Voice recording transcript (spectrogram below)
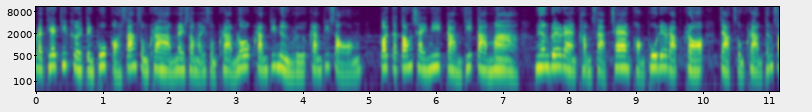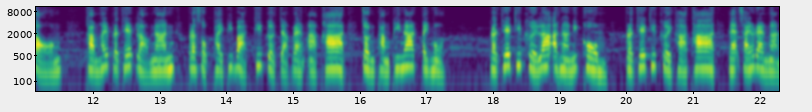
ประเทศที่เคยเป็นผู้ก่อสร้างสงครามในสมัยสงครามโลกครั้งที่หนึ่งหรือครั้งที่สอง ก็จะต้องใช้หนี้กรรมที่ตามมา เนื่องด้วยแรงคำสาปแช่งของผู้ได้รับเคราะห์จากสงครามทั้งสองทำให้ประเทศเหล่านั้นประสบภัยพิบัติที่เกิดจากแรงอาฆาตจนพังพินาศไปหมด ประเทศที่เคยล่าอาณานิคม ประเทศที่เคยค้าทาสและใช้แรงงาน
